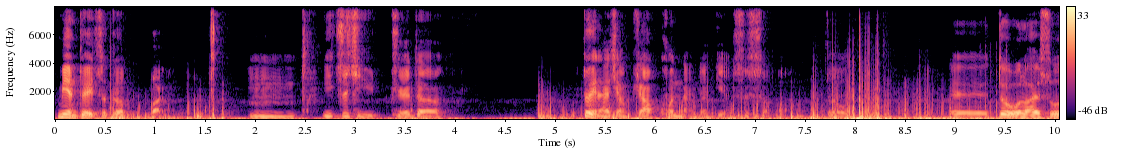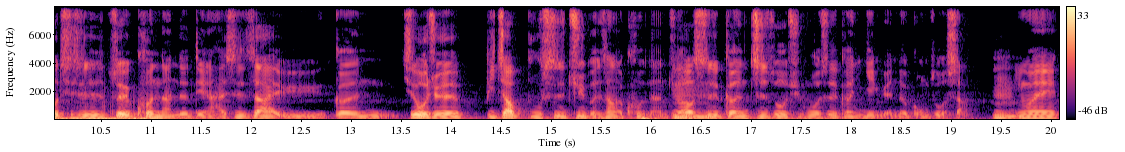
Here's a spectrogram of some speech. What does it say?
面对这个本，嗯，你自己觉得对你来讲比较困难的点是什么？对，呃，对我来说，其实最困难的点还是在于跟，其实我觉得比较不是剧本上的困难，主要是跟制作群或是跟演员的工作上，嗯，因为。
